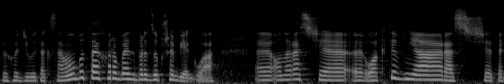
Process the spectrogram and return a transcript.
wychodziły tak samo, bo ta choroba jest bardzo przebiegła. E, ona raz się e, uaktywnia, raz się te,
